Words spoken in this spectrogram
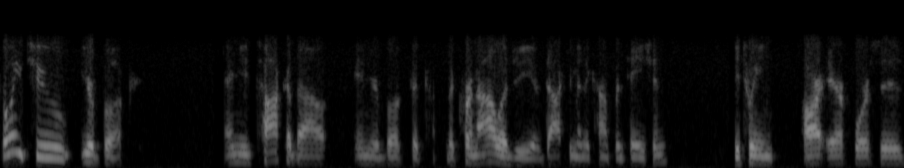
Going to your book, and you talk about in your book the, the chronology of documented confrontations between our air forces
